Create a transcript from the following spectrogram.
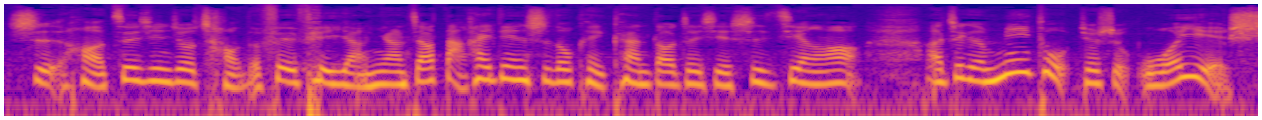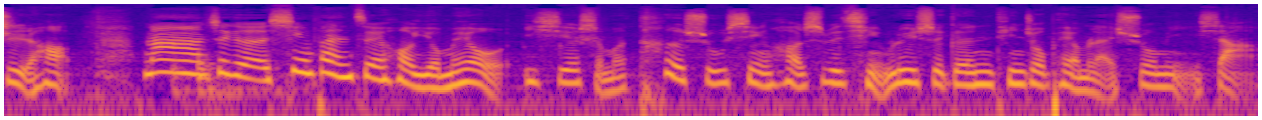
是哈，最近就吵得沸沸扬扬，只要打开电视都可以看到这些事件哦。啊，这个 Me Too 就是我也是哈。那这个性犯罪后有没有一些什么特殊性哈？是不是请律师跟听众朋友们来说明一下？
